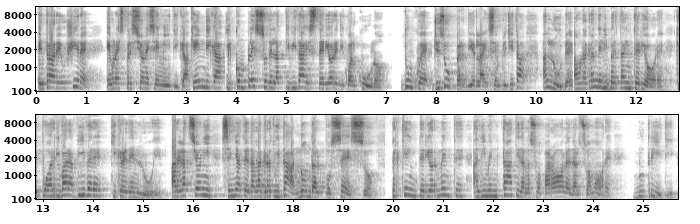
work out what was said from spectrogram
Entrare e uscire è una espressione semitica che indica il complesso dell'attività esteriore di qualcuno. Dunque Gesù, per dirla in semplicità, allude a una grande libertà interiore che può arrivare a vivere chi crede in Lui, a relazioni segnate dalla gratuità, non dal possesso, perché interiormente alimentati dalla sua parola e dal suo amore, nutriti,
